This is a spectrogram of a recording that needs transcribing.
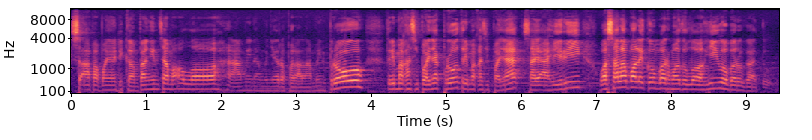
seapa-apanya digampangin sama Allah. Amin amin ya robbal alamin. Bro, terima kasih banyak bro, terima kasih banyak. Saya akhiri. Wassalamualaikum warahmatullahi wabarakatuh.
